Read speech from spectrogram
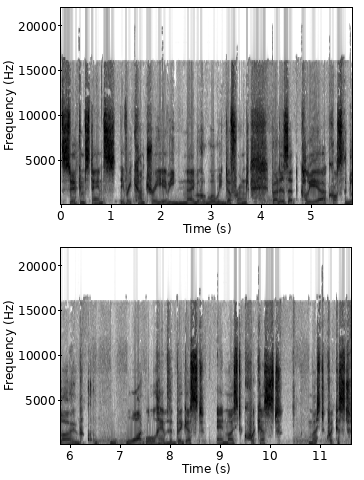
circumstance, every country, every neighbourhood will be different, but is it clear across the globe what will have the biggest and most quickest, most quickest,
